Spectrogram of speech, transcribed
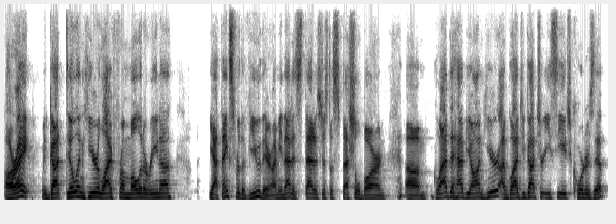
All right. We've got Dylan here live from Mullet Arena. Yeah, thanks for the view there. I mean, that is that is just a special barn. Um, glad to have you on here. I'm glad you got your ECH quarter zip.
